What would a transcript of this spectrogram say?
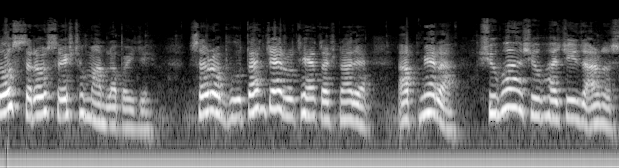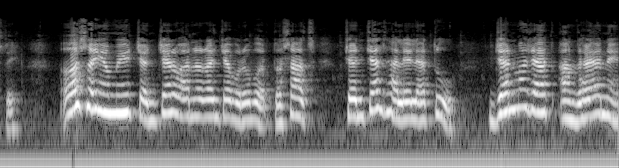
तोच सर्वश्रेष्ठ मानला पाहिजे. सर्व भूतांच्या हृदयात असणाऱ्या आत्म्याला शुभ अशुभाची जाण असते. असंयमी चंचल वानरांच्या बरोबर तसाच चंचल झालेल्या तू जन्मजात आंधळ्याने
